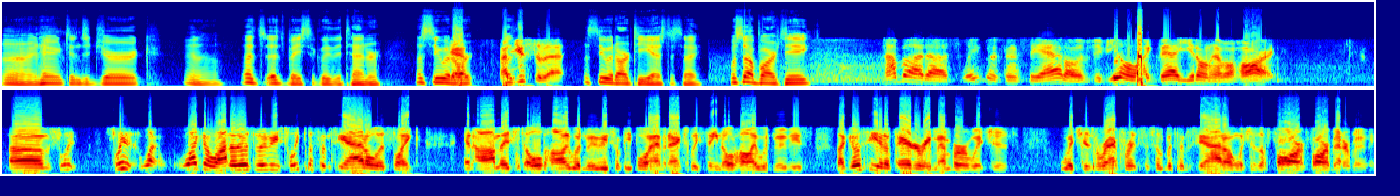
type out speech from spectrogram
All right, Herrington's a jerk. You know, that's that's basically the tenor. Let's see what Yeah, Art I'm used to that. let's see what RT has to say. What's up, RT? How about uh, Sleepless in Seattle? If, if you don't like that, you don't have a heart. Um, sleep, sleep, like, like a lot of those movies, Sleepless in Seattle is like an homage to old Hollywood movies for people who haven't actually seen old Hollywood movies. Like, go see An Affair to Remember, which is which is reference to Sleepless in Seattle, which is a far, far better movie.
